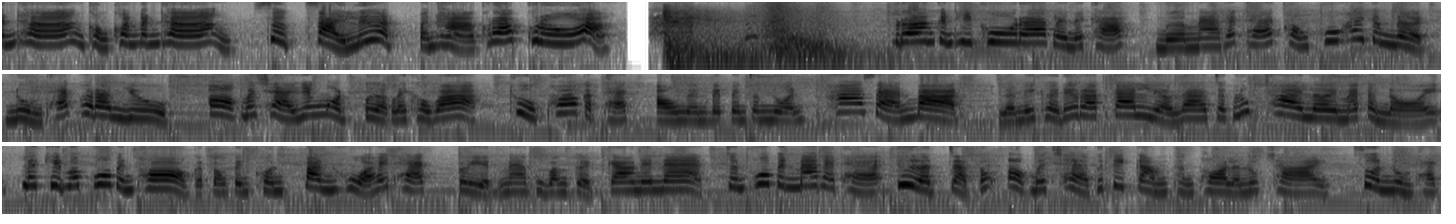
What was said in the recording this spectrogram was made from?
บันเทิงของคนบันเทิงศึกสายเลือดปัญหาครอบครัว เริ่มกันที่คู่แรกเลยนะคะ เมื่อแม่แท้ๆของผู้ให้กำเนิดหนุ่มแท็กพรันยูออกมาแฉยังหมดเปลือกเลยค่ะว่า ถูกพ่อกับแท็กเอาเงินไปเป็นจำนวน 5 0 0แสนบาท และไม่เคยได้รับการเหลียวแลจากลูกชายเลยแม้แต่น้อย และคิดว่าผู้เป็นพ่อก็ต้องเป็นคนปั่นหัวให้แท็กเกลียดแม่ผู้บังเกิดก้าวแน่ๆ จนผู้เป็นแม่แท้ๆเดือดจัดต้องออกมาแฉพฤติกรรมทั้งพ่อและลูกชาย ส่วนหนุ่มแท็ก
